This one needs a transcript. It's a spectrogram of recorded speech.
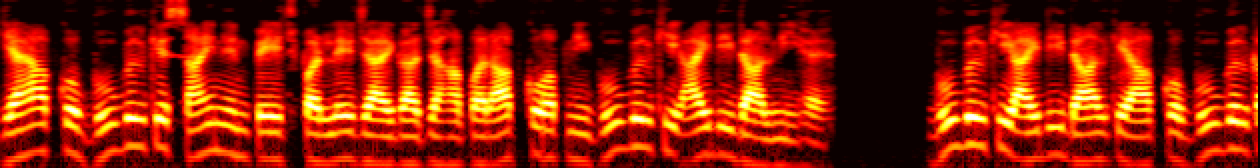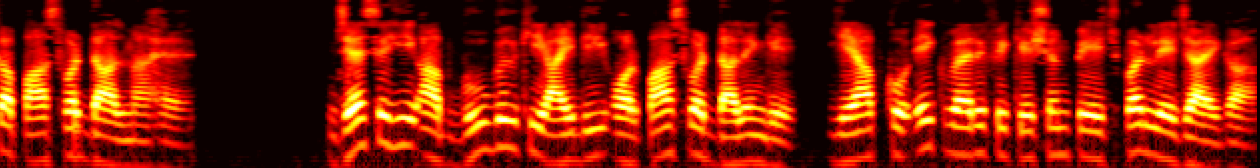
यह आपको गूगल के साइन इन पेज पर ले जाएगा जहाँ पर आपको अपनी गूगल की आईडी डालनी है। गूगल की आईडी डाल के आपको गूगल का पासवर्ड डालना है। जैसे ही आप गूगल की आईडी और पासवर्ड डालेंगे, ये आपको एक वेरिफिकेशन पेज पर ले जाएगा।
